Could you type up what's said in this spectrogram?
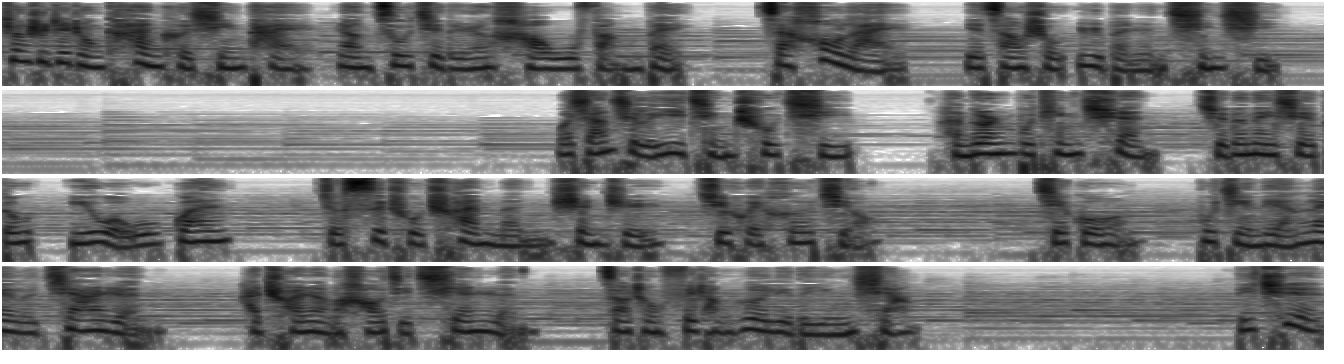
正是这种看客心态，让租界的人毫无防备，在后来也遭受日本人侵袭。我想起了疫情初期，很多人不听劝，觉得那些都与我无关，就四处串门，甚至聚会喝酒，结果不仅连累了家人，还传染了好几千人，造成非常恶劣的影响。的确，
